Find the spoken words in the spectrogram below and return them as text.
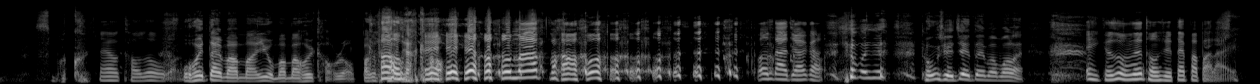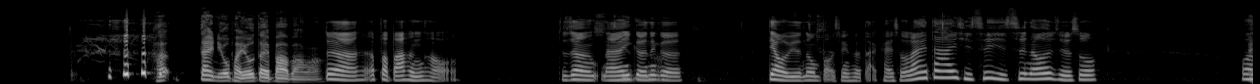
什么鬼？还有烤肉王。我会带妈妈，因为我妈妈会烤肉，帮大家北烤。哦，妈宝哦，帮大家烤。就发现同学竟然带妈妈来，哎、可是我们那同学带爸爸来，他带牛排又带爸爸吗？对啊，他爸爸很好哦，就这样拿一个那个钓鱼的那种保鲜盒打开说，来大家一起吃一起吃，然后就觉得说，哇，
